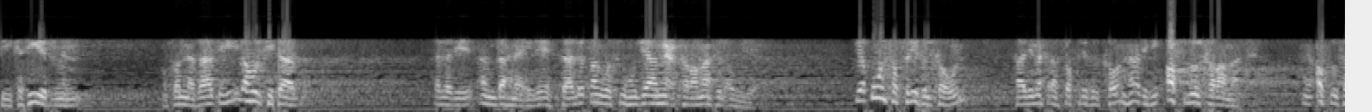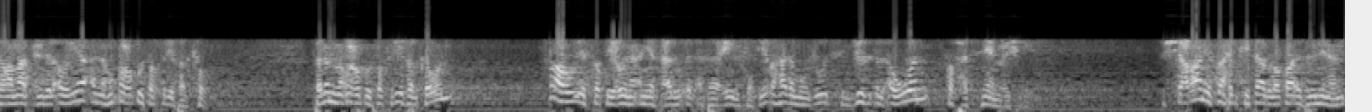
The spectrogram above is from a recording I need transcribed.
في كثير من مصنفاته. له الكتاب الذي أنبهنا إليه سابقا واسمه جامع كرامات الأولياء. يقول تصريف الكون هذه مسألة تصريف الكون هذه أصل الكرامات. يعني أصل الكرامات عند الأولياء أنهم أعطوا تصريف الكون. فلما أعطوا تصريف الكون صاروا يستطيعون أن يفعلوا الأفاعيل الكثيرة. هذا موجود في الجزء الأول صفحة 22 الشعراني صاحب كتاب لطائف المنن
